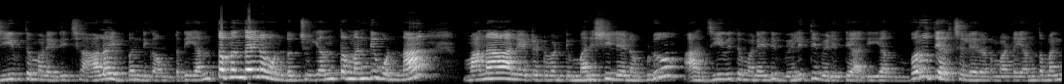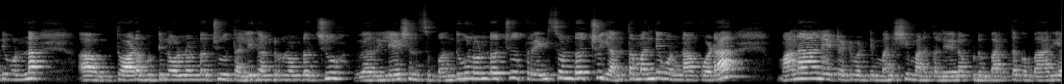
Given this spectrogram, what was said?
జీవితం అనేది చాలా ఇబ్బందిగా ఉంటుంది. ఎంతమంది అయినా ఉండొచ్చు. ఎంతమంది ఉన్నా మన అనేటటువంటి మనిషి లేనప్పుడు ఆ జీవితం అనేది వెళితే వెళితే అది ఎవ్వరూ తీర్చలేరు అనమాట ఎంతమంది ఉన్నా తోడబుట్టిన వాళ్ళు ఉండొచ్చు తల్లిదండ్రులు ఉండొచ్చు రిలేషన్స్ బంధువులు ఉండొచ్చు ఫ్రెండ్స్ ఉండొచ్చు ఎంతమంది ఉన్నా కూడా మన అనేటటువంటి మనిషి మనకు లేనప్పుడు భర్తకు భార్య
